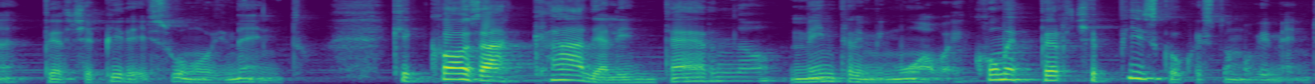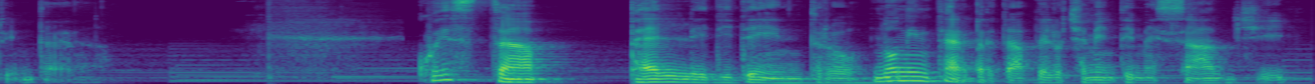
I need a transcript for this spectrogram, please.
eh? percepire il suo movimento, che cosa accade all'interno mentre mi muovo e come percepisco questo movimento interno. Questa pelle di dentro non interpreta velocemente i messaggi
